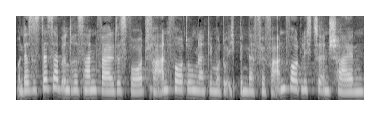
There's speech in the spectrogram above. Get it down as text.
Und das ist deshalb interessant, weil das Wort Verantwortung nach dem Motto, ich bin dafür verantwortlich zu entscheiden,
